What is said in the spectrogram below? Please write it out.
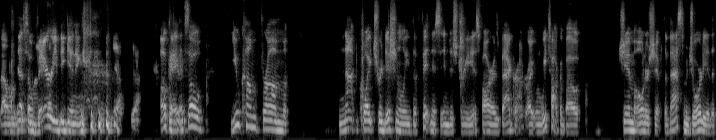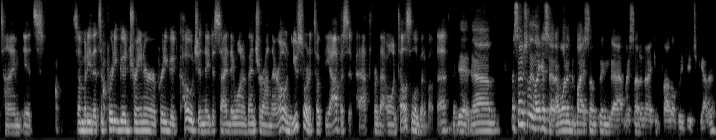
That one. yeah. So very beginning. Yeah, yeah. okay, and so you come from not quite traditionally the fitness industry as far as background, right? When we talk about gym ownership, the vast majority of the time it's somebody that's a pretty good trainer or a pretty good coach and they decide they want to venture on their own. You sort of took the opposite path for that one. Tell us a little bit about that. I did. Um, essentially, like I said, I wanted to buy something that my son and I could probably do together.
